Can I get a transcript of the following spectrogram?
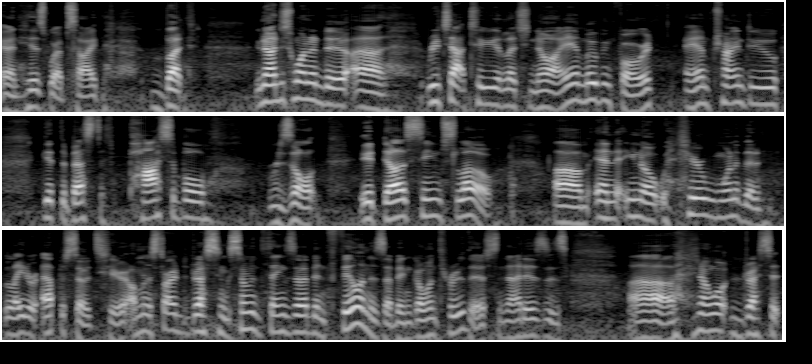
and his website. But you know, I just wanted to uh, reach out to you and let you know I am moving forward. I am trying to get the best possible result. It does seem slow. Um, and you know, here one of the later episodes here, I'm going to start addressing some of the things that I've been feeling as I've been going through this, and that is, is uh, you know, I won't address it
